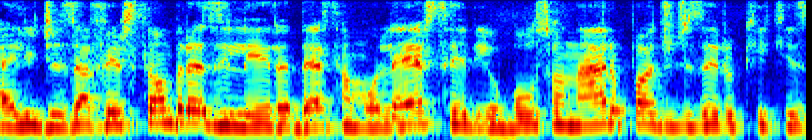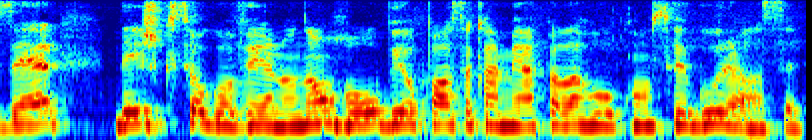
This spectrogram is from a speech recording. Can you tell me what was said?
Aí ele diz: a versão brasileira dessa mulher seria: o Bolsonaro pode dizer o que quiser desde que seu governo não roube e eu possa caminhar pela rua com segurança.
